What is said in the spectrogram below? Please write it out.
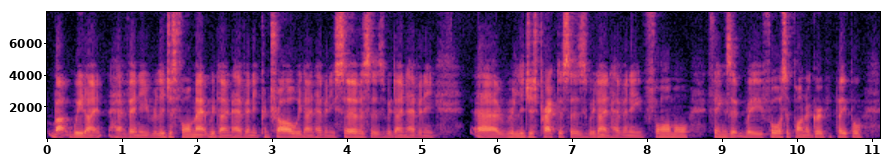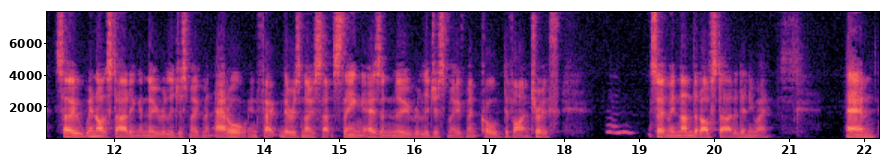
but we don't have any religious format, we don't have any control, we don't have any services, we don't have any uh, religious practices, we don't have any formal things that we force upon a group of people. So we're not starting a new religious movement at all. In fact, there is no such thing as a new religious movement called Divine Truth. certainly none that I've started anyway. And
